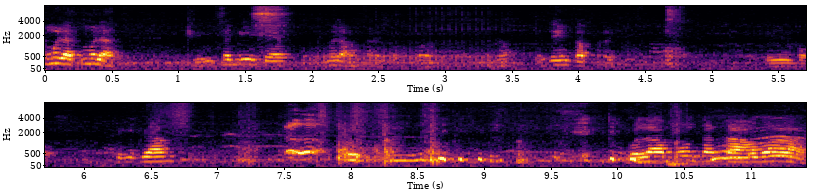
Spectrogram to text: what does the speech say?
mulat, mulat. Ibig sabihin, sir, wala ka sa doktor. No? Ito yung kapre. Ganyan po. Sige lang. Wala pong tatawa.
